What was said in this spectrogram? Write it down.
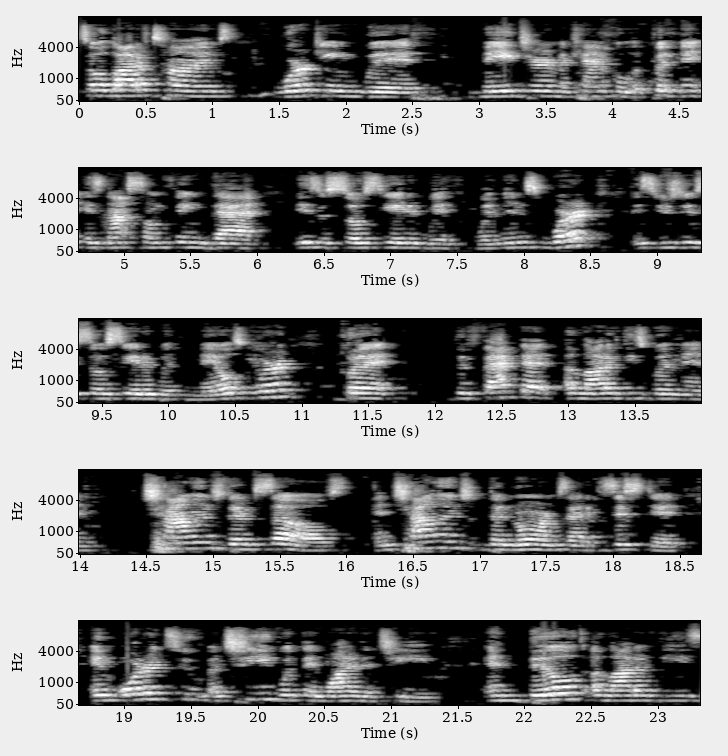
So a lot of times working with major mechanical equipment is not something that is associated with women's work. It's usually associated with males' work. But the fact that a lot of these women challenge themselves and challenge the norms that existed in order to achieve what they wanted to achieve and build a lot of these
